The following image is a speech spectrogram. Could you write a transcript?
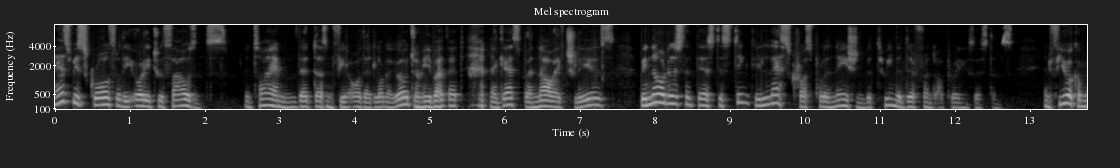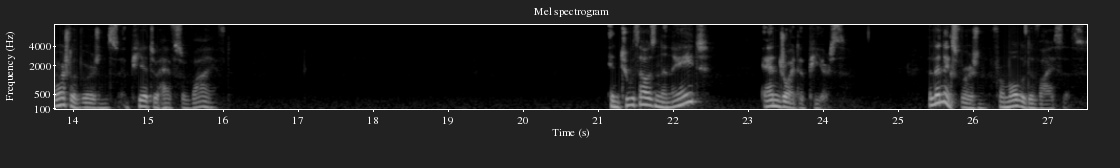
as we scroll through the early 2000s, the time that doesn't feel all that long ago to me, but that I guess by now actually is, we notice that there's distinctly less cross-pollination between the different operating systems, and fewer commercial versions appear to have survived. In 2008, Android appears, a Linux version for mobile devices,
